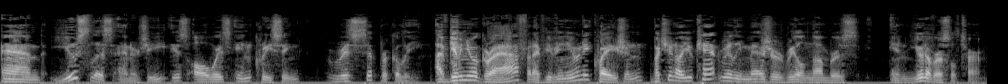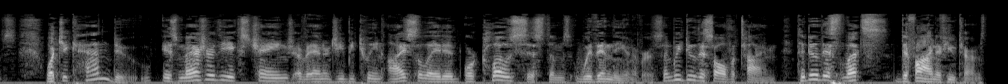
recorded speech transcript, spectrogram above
and useless energy is always increasing reciprocally. I've given you a graph and I've given you an equation, but you know, you can't really measure real numbers in universal terms. What you can do is measure the exchange of energy between isolated or closed systems within the universe. And we do this all the time. To do this, let's define a few terms.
